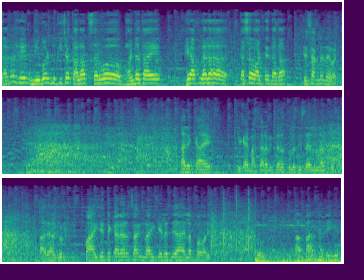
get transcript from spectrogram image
दादा हे निवडणुकीच्या काळात सर्व भांडत आहे हे आपल्याला कसं वाटतंय दादा? ते चांगलं नाही वाटत. अरे काय? मी काय म्हातारा बितारा तुला दिसायला लागतो अरे अजून पाहिजे ते करायला सांग नाही केलं ते यायला पवारीच्या आप पान खाते हैं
